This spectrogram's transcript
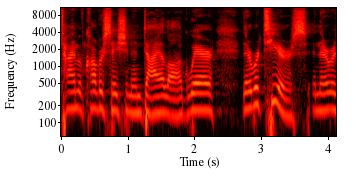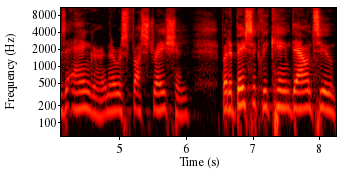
time of conversation and dialogue where there were tears and there was anger and there was frustration. But it basically came down to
